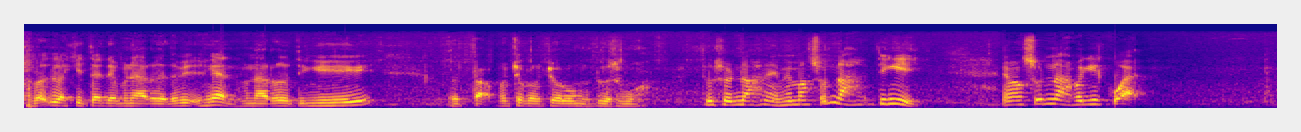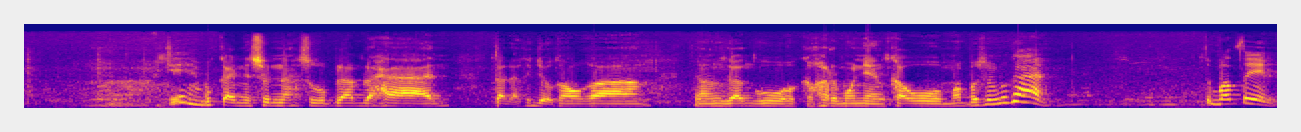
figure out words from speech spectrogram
Sebab itulah kita ada menara tapi kan menara tinggi letak pencorong-corong tu semua. Tu sunnah ni memang sunnah tinggi. Memang sunnah bagi kuat. Okey, bukan sunnah suruh pelan-pelan, tak nak kejutkan orang, yang ganggu keharmonian kaum apa semua kan. Itu batil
